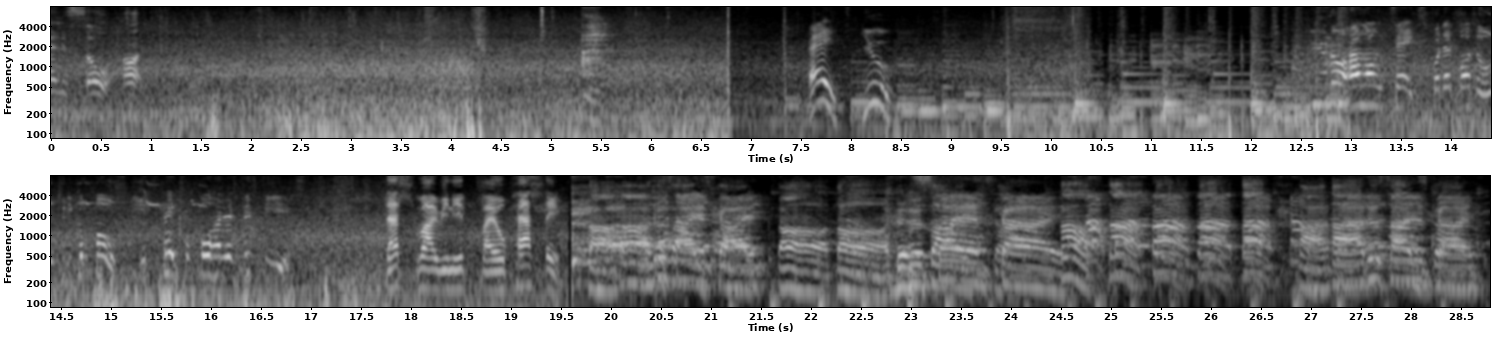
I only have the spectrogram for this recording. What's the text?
Thailand is so hot. Hey, you! Do you know how long it takes for that bottle to decompose? It takes for 450 years. That's why we need bioplastic. Ta ta The science guy. Ta ta the science guy. Ta ta ta ta ta ta ta the science guy.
